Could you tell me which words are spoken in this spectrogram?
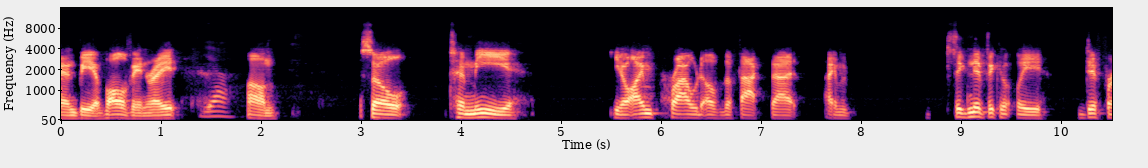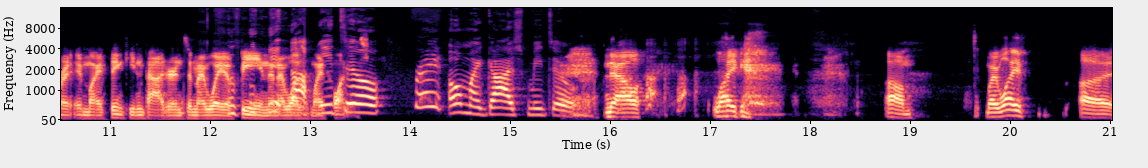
and be evolving, right? Yeah. Um, so to me, you know, I'm proud of the fact that I'm significantly different in my thinking patterns and my way of being than I was in my me 20s. too. Right. Oh my gosh, me too. Now, like, um, my wife, uh,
